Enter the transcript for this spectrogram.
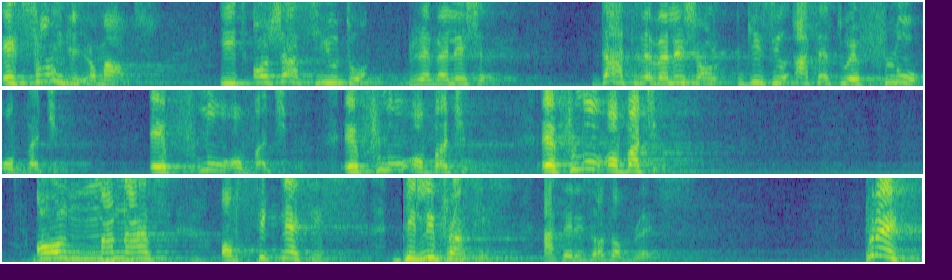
a song in your mouth, it ushers you to revelation. That revelation gives you access to a flow of virtue. A flow of virtue. A flow of virtue. A flow of virtue. All manners of sicknesses, deliverances as a result of praise. Praise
